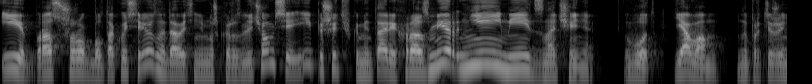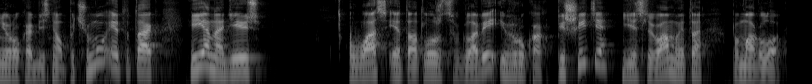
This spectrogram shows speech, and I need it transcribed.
И раз уж урок был такой серьезный, давайте немножко развлечемся и пишите в комментариях, размер не имеет значения. Вот, я вам на протяжении урока объяснял, почему это так, и я надеюсь, у вас это отложится в голове и в руках. Пишите, если вам это помогло.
